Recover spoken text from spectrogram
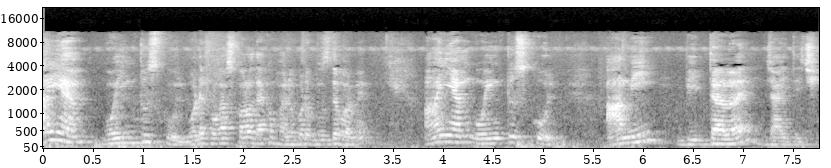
I am going to school বোর্ডে ফোকাস করো, দেখো ভালো করে বুঝতে পারবে। I am going to school আমি বিদ্যালয়ে যাইতেছি।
